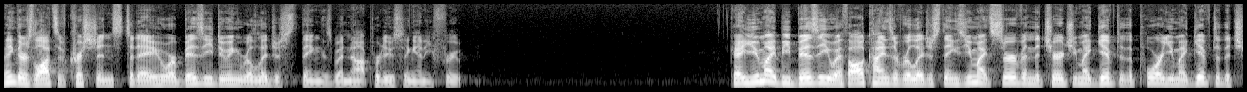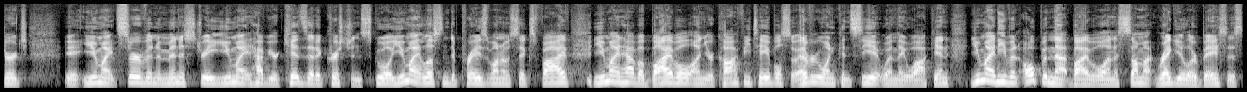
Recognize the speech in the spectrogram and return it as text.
I think there's lots of Christians today who are busy doing religious things but not producing any fruit. Okay, you might be busy with all kinds of religious things. You might serve in the church. You might give to the poor. You might give to the church. You might serve in a ministry. You might have your kids at a Christian school. You might listen to Praise 1065. You might have a Bible on your coffee table so everyone can see it when they walk in. You might even open that Bible on a somewhat regular basis,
